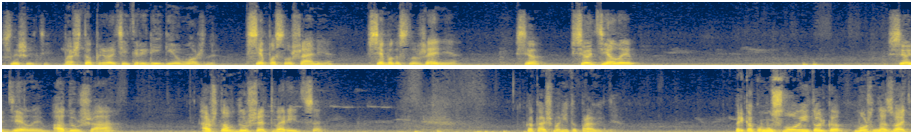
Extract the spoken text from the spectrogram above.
Слышите, во что превратить религию можно? Все послушания, все богослужения, все, все делаем, все делаем. А душа? А что в душе творится? Какая же молитва правильная? При каком условии только можно назвать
